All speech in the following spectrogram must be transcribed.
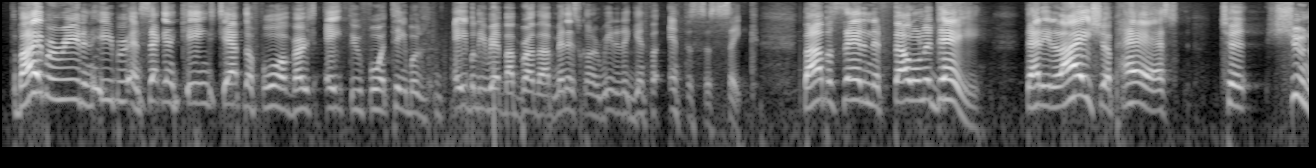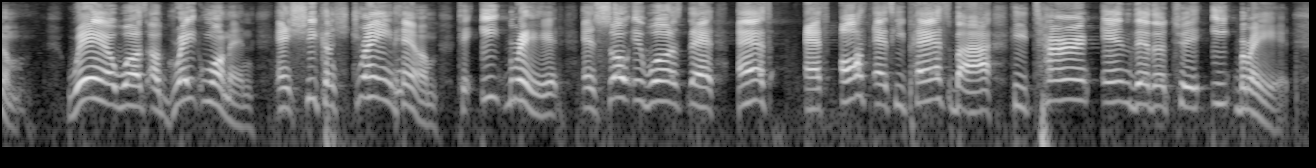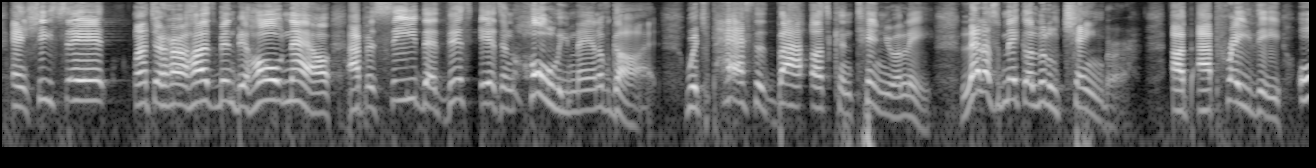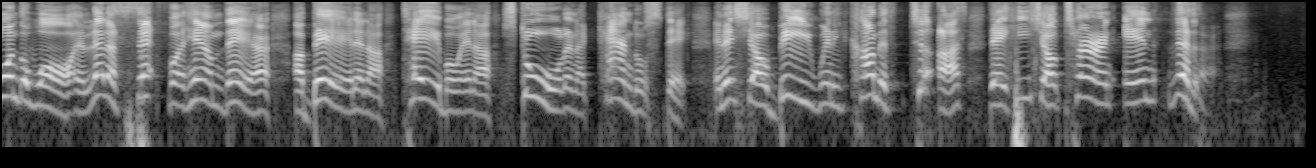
The Bible read in Hebrew and 2 Kings chapter 4, verse 8 through 14 was ably read by Brother. Just going to read it again for emphasis sake. The Bible said, and it fell on a day that Elijah passed to Shunem, where was a great woman, and she constrained him to eat bread. And so it was that as as oft as he passed by, he turned in thither to eat bread. And she said unto her husband, Behold, now I perceive that this is an holy man of God, which passeth by us continually. Let us make a little chamber I, I, pray thee, on the wall, and let us set for him there a bed and a table and a stool and a candlestick. And it shall be when he cometh to us that he shall turn in thither.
